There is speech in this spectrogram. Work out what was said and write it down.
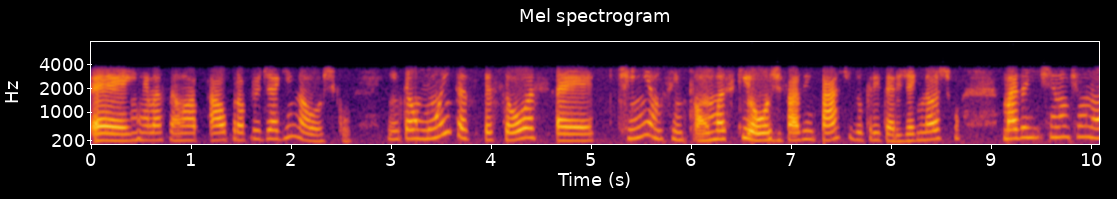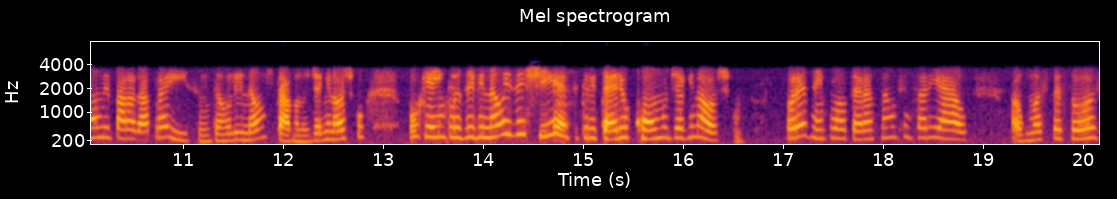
é, em relação a, ao próprio diagnóstico. Então muitas pessoas é, tinham sintomas que hoje fazem parte do critério diagnóstico, mas a gente não tinha um nome para dar para isso. Então, ele não estava no diagnóstico, porque, inclusive, não existia esse critério como diagnóstico. Por exemplo, alteração sensorial. Algumas pessoas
